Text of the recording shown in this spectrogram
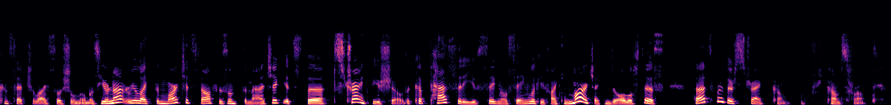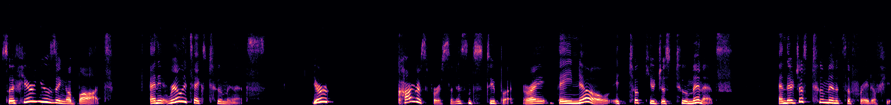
conceptualize social movements. You're not real, like the march itself isn't the magic, it's the strength you show, the capacity you signal, saying, look, if I can march, I can do all of this. That's where their strength com- comes from. So if you're using a bot and it really takes two minutes, you're congressperson isn't stupid, right? They know it took you just two minutes, and they're just two minutes afraid of you.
